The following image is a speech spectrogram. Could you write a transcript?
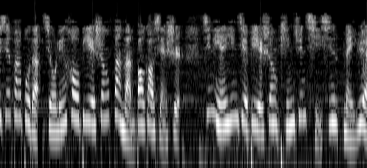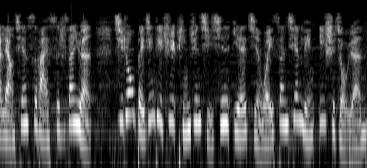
新发布的九零后毕业生饭碗报告显示，今年应届毕业生平均起薪每月两千四百四十三元，其中北京地区平均起薪也仅为三千零一十九元。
